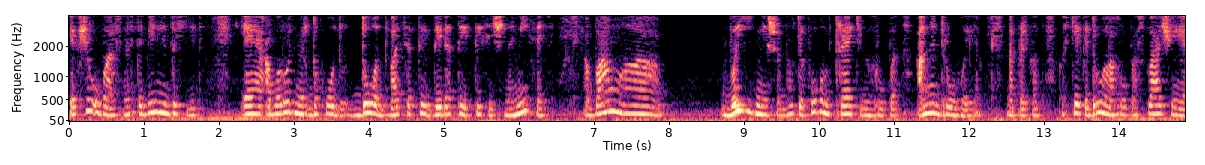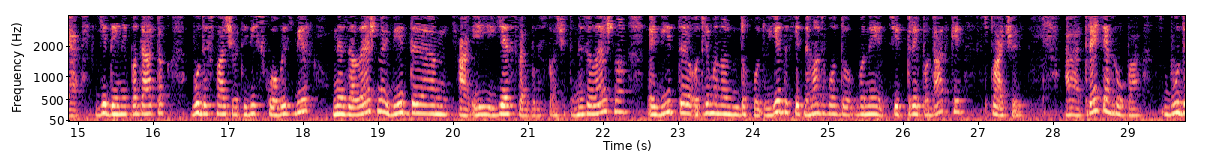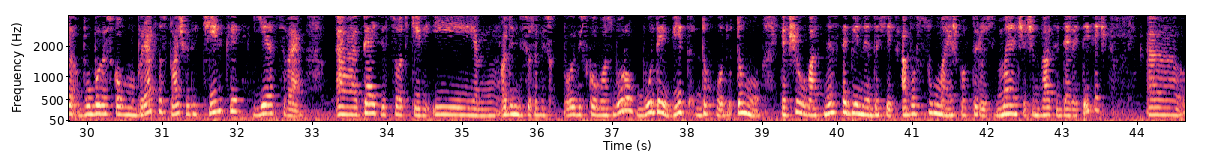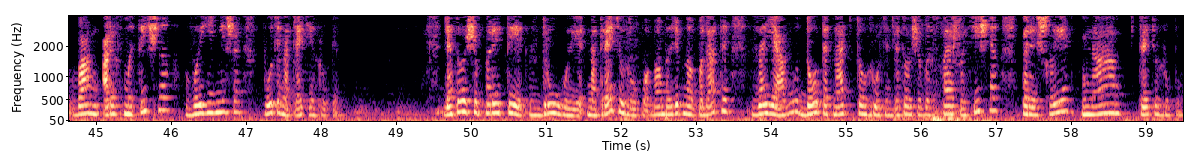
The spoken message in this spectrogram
Якщо у вас нестабільний дохід е, або розмір доходу до 29 тисяч на місяць, вам е, вигідніше бути ФОПом третьої групи, а не другої. Наприклад, оскільки друга група сплачує єдиний податок, буде сплачувати військовий збір незалежно від е, а і ЄСВ буде сплачувати незалежно від отриманого доходу. Є дохід, нема доходу. Вони ці три податки сплачують. Третя група буде в обов'язковому порядку сплачувати тільки ЄСВ. Е, 5% і м, 1% військового збору буде від доходу. Тому, якщо у вас нестабільний дохід або сума, я ж повторюсь, менше, ніж 29 тисяч, е, вам арифметично вигідніше бути на третій групі. Для того, щоб перейти з другої на третю групу, вам потрібно подати заяву до 15 грудня, для того, щоб ви з 1 січня перейшли на третю групу.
